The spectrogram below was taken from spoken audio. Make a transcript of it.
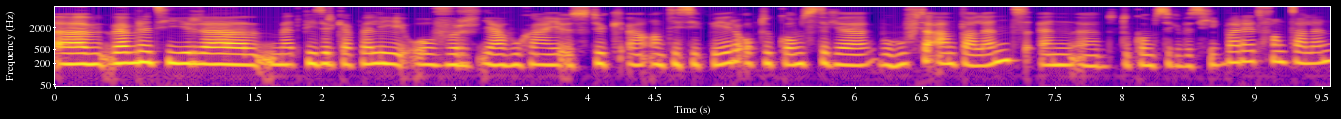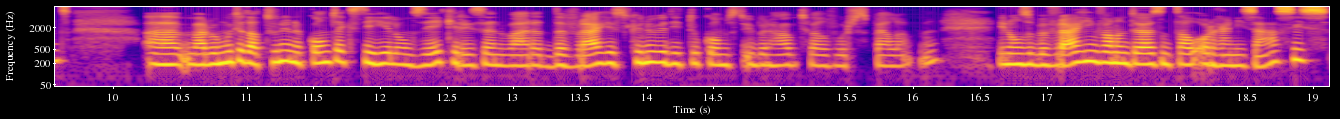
Uh, we hebben het hier uh, met Pieter Capelli over ja, hoe ga je een stuk eh, anticiperen op toekomstige behoefte aan talent en de toekomstige beschikbaarheid van talent. Uh, maar we moeten dat doen in een context die heel onzeker is en waar de vraag is, kunnen we die toekomst überhaupt wel voorspellen? In onze bevraging van een duizendtal organisaties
